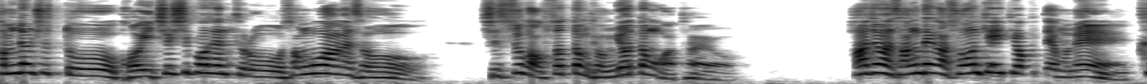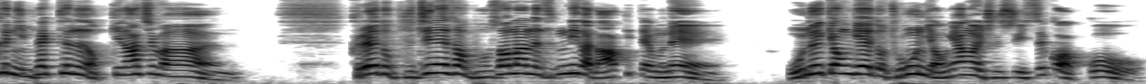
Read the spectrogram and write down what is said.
3점 슛도 거의 70%로 성공하면서 질수가 없었던 경기였던 것 같아요. 하지만 상대가 수원 KT였기 때문에 큰 임팩트는 없긴 하지만 그래도 부진에서 벗어나는 승리가 나왔기 때문에 오늘 경기에도 좋은 영향을 줄 수 있을 것 같고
